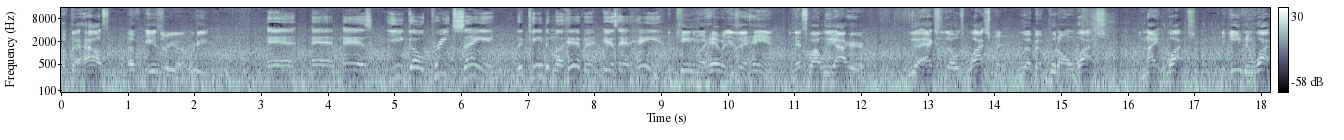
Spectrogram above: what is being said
of the house of Israel. Read. And and as ye go preach, saying, the kingdom of heaven is at hand. The kingdom of heaven is at hand. And that's why we out here. We are actually those watchmen who have been put on watch, the night watch, the evening watch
